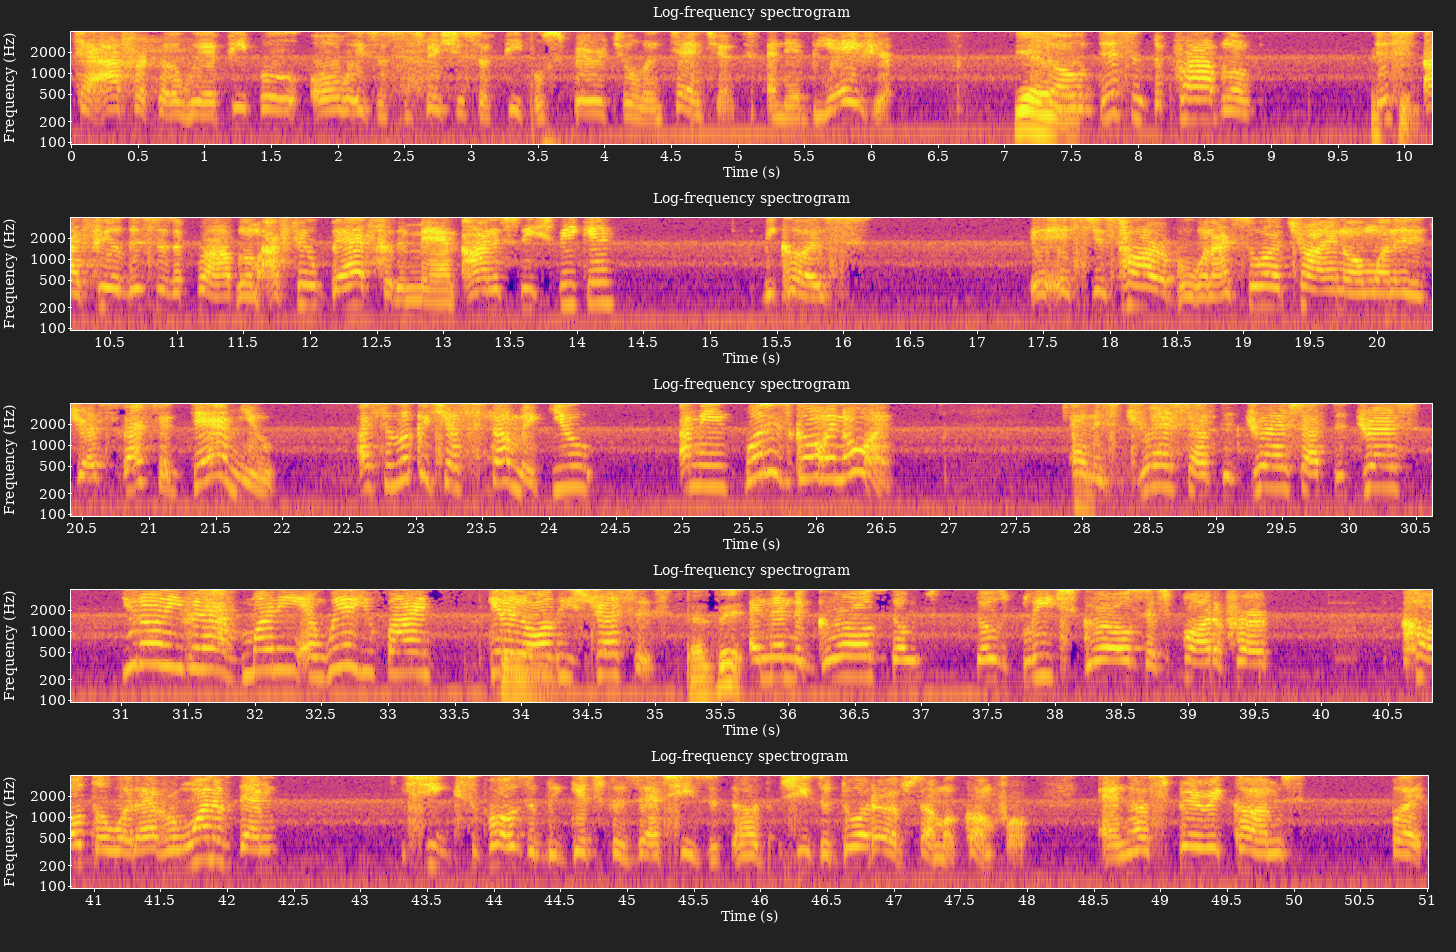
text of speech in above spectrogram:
to Africa, where people always are suspicious of people's spiritual intentions and their behavior. Yeah, So, this is the problem. This, I feel, this is a problem. I feel bad for the man, honestly speaking, because it's just horrible. When I saw her trying on one of the dresses, I said, "Damn you!" I said, "Look at your stomach. You, I mean, what is going on?" And it's dress after dress after dress. You don't even have money, and where you find getting Yeah. all these dresses? that's it. and then the girls, those those bleached girls that's part of her cult or whatever. One of them, she supposedly gets possessed. She's the, uh, she's the daughter of Summer Comfort, and her spirit comes, but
